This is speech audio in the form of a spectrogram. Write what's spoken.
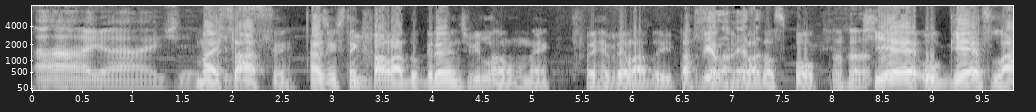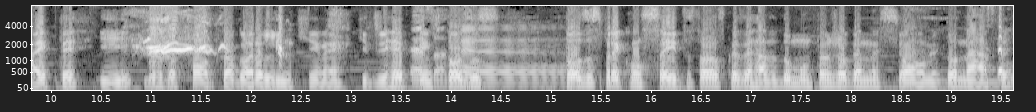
Ai, ai, gente. Mas, Sassi, a gente tem que Hum. falar do grande vilão, né? Que foi revelado aí, tá sendo Vilão, revelado exato. aos poucos. Uhum. Que é o Gaslighter e gordofóbico agora Link, né? Que de repente Exato. todos, os- É... todos os preconceitos, todas as coisas erradas do mundo estão jogando nesse homem, do nada.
